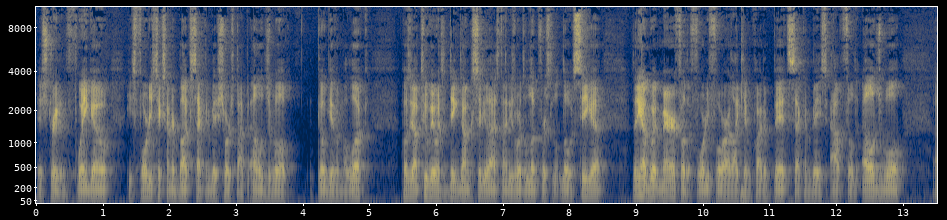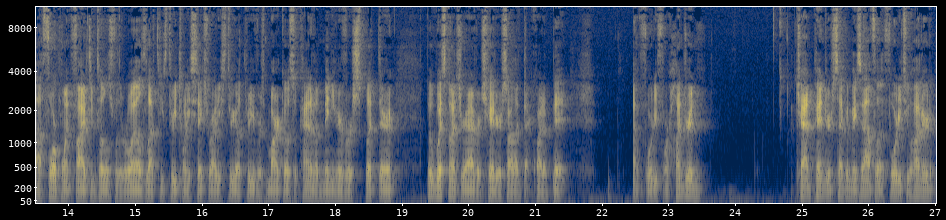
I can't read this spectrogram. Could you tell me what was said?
is straight in fuego. He's 4600 bucks, second base shortstop eligible. Go give him a look. Jose Altuve went to Ding Dong City last night. He's worth a look for Loaisiga. Then you got Whit Merrifield at 44. I like him quite a bit. Second base outfield eligible. Uh, 4.5 team totals for the Royals. Lefties 326, righties 303 versus Marco. So kind of a mini reverse split there. But Whit's not your average hitter, so I like that quite a bit at 4,400. Chad Pinder, second base outfield at 4,200.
